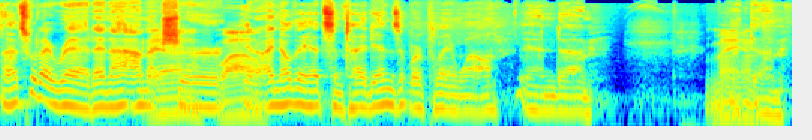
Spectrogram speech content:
That's what I read, and I, I'm not Yeah, sure. wow. You know, I know they had some tight ends that were playing well, and um, Man, but, um,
